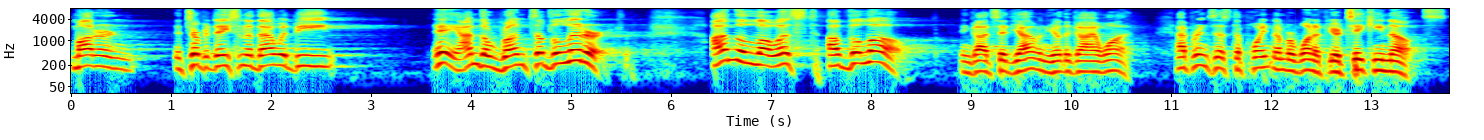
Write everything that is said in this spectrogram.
Modern interpretation of that would be hey, I'm the runt of the litter. I'm the lowest of the low. And God said, yeah, and you're the guy I want. That brings us to point number one if you're taking notes.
